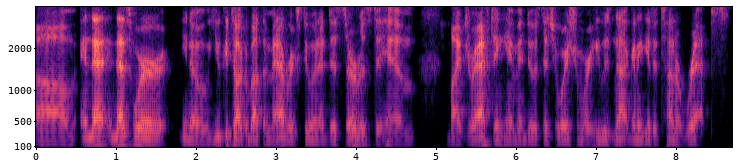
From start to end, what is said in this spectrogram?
Um, and that and that's where, you know, you could talk about the Mavericks doing a disservice to him by drafting him into a situation where he was not going to get a ton of reps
